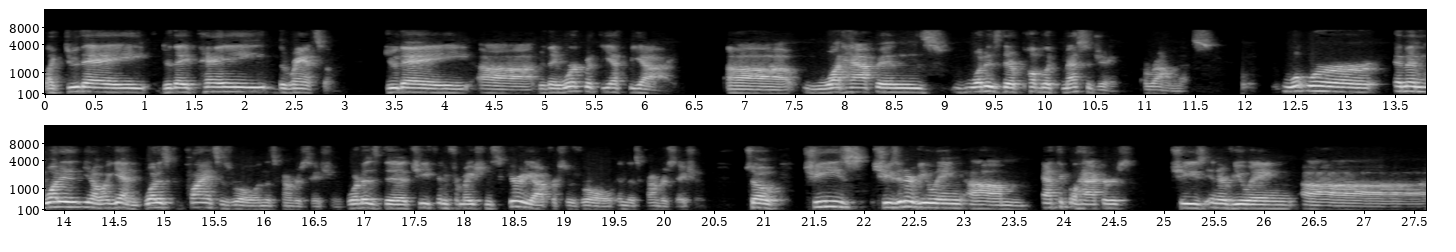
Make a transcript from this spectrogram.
Like, do they do they pay the ransom? Do they uh, do they work with the FBI? Uh, what happens? What is their public messaging around this? What were, and then what is, you know, again, what is compliance's role in this conversation? What is the chief information security officer's role in this conversation? So she's she's interviewing um, ethical hackers. She's interviewing uh,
